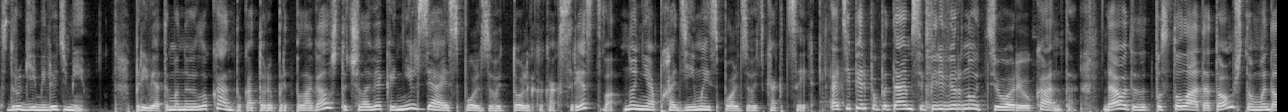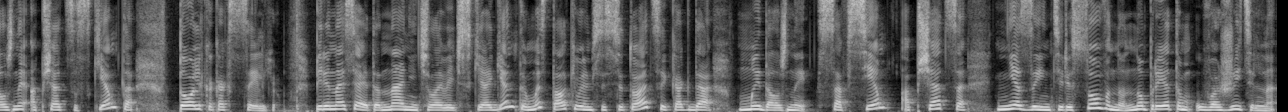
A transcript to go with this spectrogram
с другими людьми. Привет Эммануилу Канту, который предполагал, что человека нельзя использовать только как средство, но необходимо использовать как цель. А теперь попытаемся перевернуть теорию Канта. Да, вот этот постулат о том, что мы должны общаться с кем-то только как с целью. Перенося это на нечеловеческие агенты, мы сталкиваемся с ситуацией, когда мы должны совсем общаться не заинтересованно, но при этом уважительно,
